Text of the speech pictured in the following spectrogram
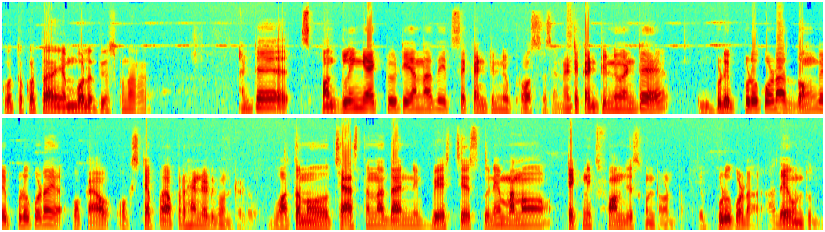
కొత్త కొత్త ఎంబోలను తీసుకున్నారా? అంటే స్మగ్లింగ్ యాక్టివిటీ అన్నది ఇట్స్ ఎ కంటిన్యూ ప్రాసెస్ అండి. అంటే కంటిన్యూ అంటే ఇప్పుడు ఇప్పుడు కూడా దొంగ ఇప్పుడు కూడా ఒక ఒక స్టెప్ అప్పర్ ఉంటాడు. అతను చేస్తున్న దాన్ని బేస్ చేసుకునే మనం టెక్నిక్స్ ఫామ్ చేసుకుంటూ ఉంటాం. ఎప్పుడు కూడా అదే ఉంటుంది.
